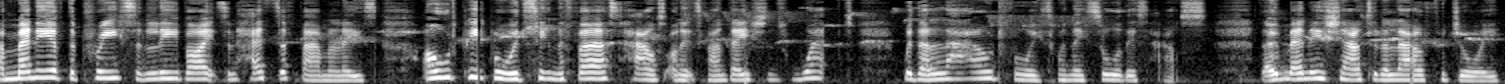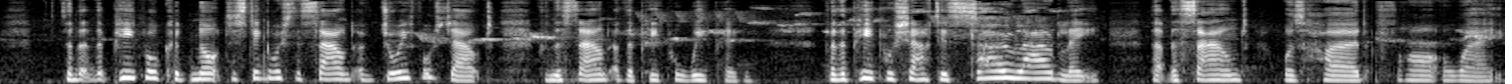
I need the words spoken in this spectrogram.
And many of the priests and Levites and heads of families, old people who had seen the first house on its foundations, wept with a loud voice when they saw this house, though many shouted aloud for joy, so that the people could not distinguish the sound of joyful shout from the sound of the people weeping. For the people shouted so loudly that the sound was heard far away.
